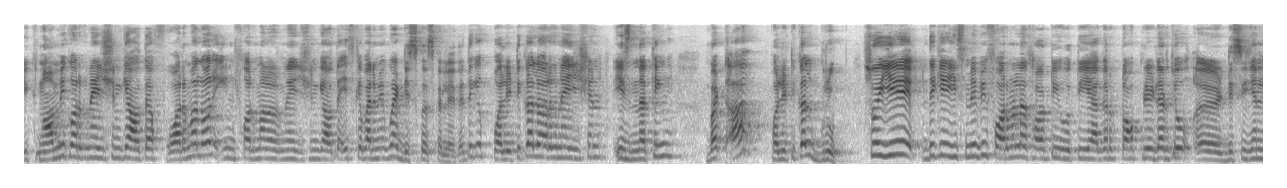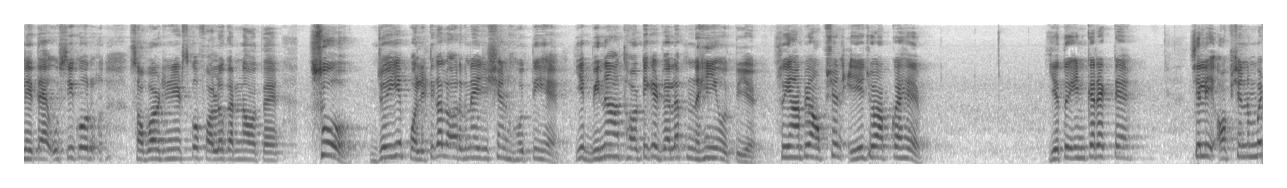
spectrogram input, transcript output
इकोनॉमिक ऑर्गेनाइजेशन क्या होता है? फॉर्मल और इनफॉर्मल ऑर्गेनाइजेशन क्या होता है? इसके बारे में एक बार डिस्कस कर लेते हैं। देखिए political organisation is nothing but a political group. So ये देखिए इसमें भी फॉर्मल अथॉरिटी होती है। अगर टॉप लीडर जो डिसीज़न uh, लेता है उसी को सबॉर्डिनेट्स को फॉलो करना होता है। सो so, जो ये पॉलिटिकल ऑर्गेनाइजेशन होती है ये बिना अथॉरिटी के डेवलप नहीं होती है। सो so, यहाँ पे ऑप्शन ए जो आपका है ये तो इनकरेक्ट है। चलिए ऑप्शन नंबर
